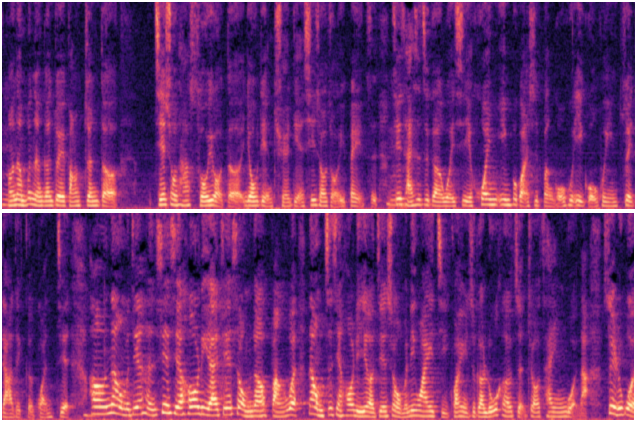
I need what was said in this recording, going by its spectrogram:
然后能不能跟对方真的。接受他所有的优点、缺点，携手走一辈子，其实才是这个维系婚姻，不管是本国或异国婚姻最大的一个关键。好，那我们今天很谢谢 Holly 来接受我们的访问。那我们之前 Holly 也有接受我们另外一集关于这个如何拯救蔡英文啊，所以如果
